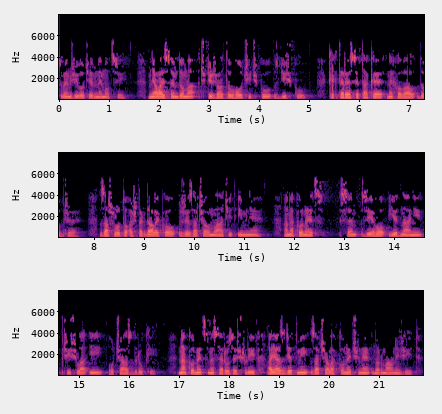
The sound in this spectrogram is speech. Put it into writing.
svém životě v nemoci. Měla jsem doma čtyřletou holčičku z dišku, ke které se také nechoval dobře. Zašlo to až tak daleko, že začal mlátit i mě. A nakonec jsem z jeho jednání přišla i o část ruky. Nakoniec sme sa rozešli a ja s deťmi začala konečne normálne žiť.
